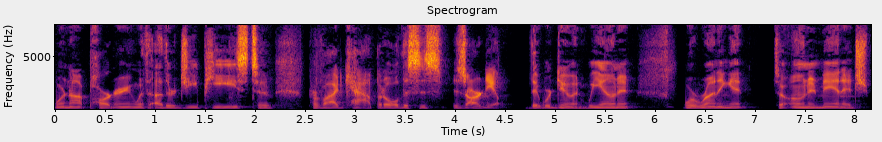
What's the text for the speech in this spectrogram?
we're not partnering with other GPs to provide capital. This is is our deal that we're doing. We own it. We're running it. So own and manage,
